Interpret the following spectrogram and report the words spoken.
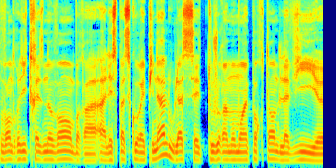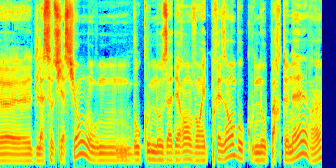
vendredi 13 novembre à, l'espace cour Épinal, où là c'est toujours un moment important de la vie euh, de l'association, où beaucoup de nos adhérents vont être présents, beaucoup de nos partenaires, hein,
